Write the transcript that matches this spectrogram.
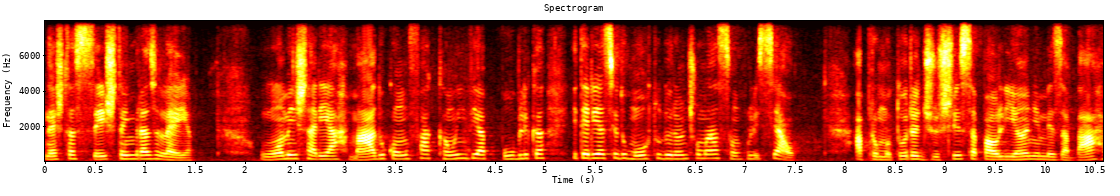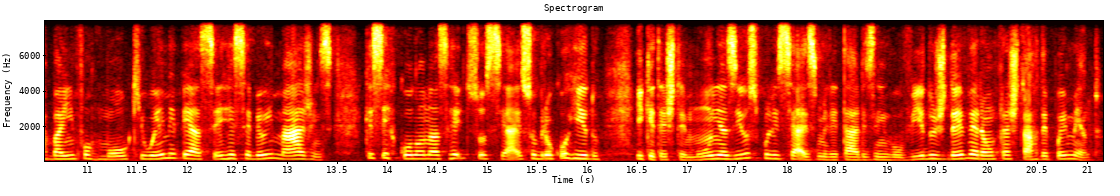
nesta sexta em Brasileia. O homem estaria armado com um facão em via pública e teria sido morto durante uma ação policial. A promotora de justiça Pauliane Mesa Barba informou que o MPAC recebeu imagens que circulam nas redes sociais sobre o ocorrido e que testemunhas e os policiais militares envolvidos deverão prestar depoimento.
